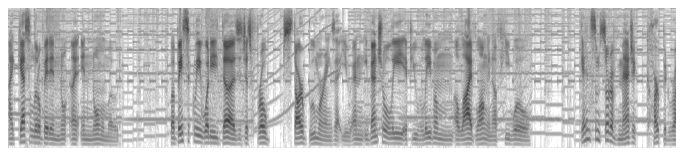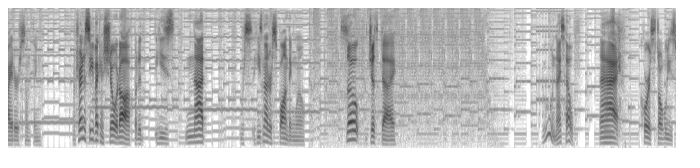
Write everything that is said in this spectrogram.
I guess a little bit in, no uh, in normal mode. But basically what he does is just throw star boomerangs at you. And eventually, if you leave him alive long enough, he will get in some sort of magic carpet ride or something. I'm trying to see if I can show it off, but it, he's not he's not responding well. So, just die. Ooh, nice health. Ah, of course, it's always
